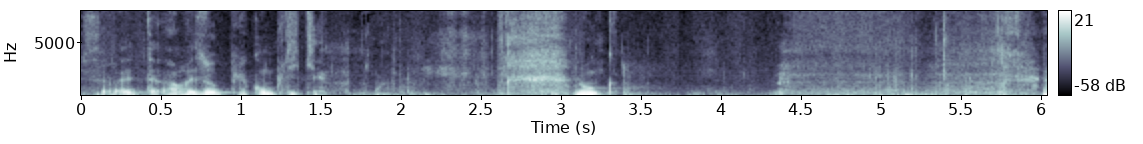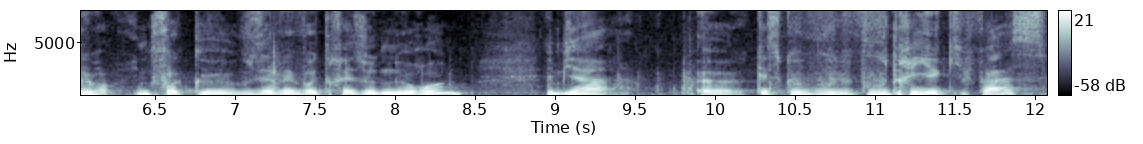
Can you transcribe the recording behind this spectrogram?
Ça va être un réseau plus compliqué. Donc, alors, une fois que vous avez votre réseau de neurones, eh bien, euh, qu'est-ce que vous voudriez qu'il fasse?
